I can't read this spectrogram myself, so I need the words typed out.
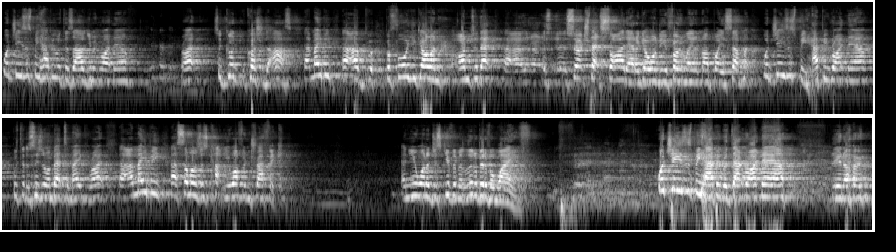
Would Jesus be happy with this argument right now? Right? It's a good question to ask. Uh, maybe uh, uh, b- before you go on, onto that, uh, uh, search that side out or go onto your phone late at night by yourself. Would Jesus be happy right now with the decision I'm about to make, right? maybe someone's just cut you off in traffic and you want to just give them a little bit of a wave. Would Jesus be happy with that right now? You know?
